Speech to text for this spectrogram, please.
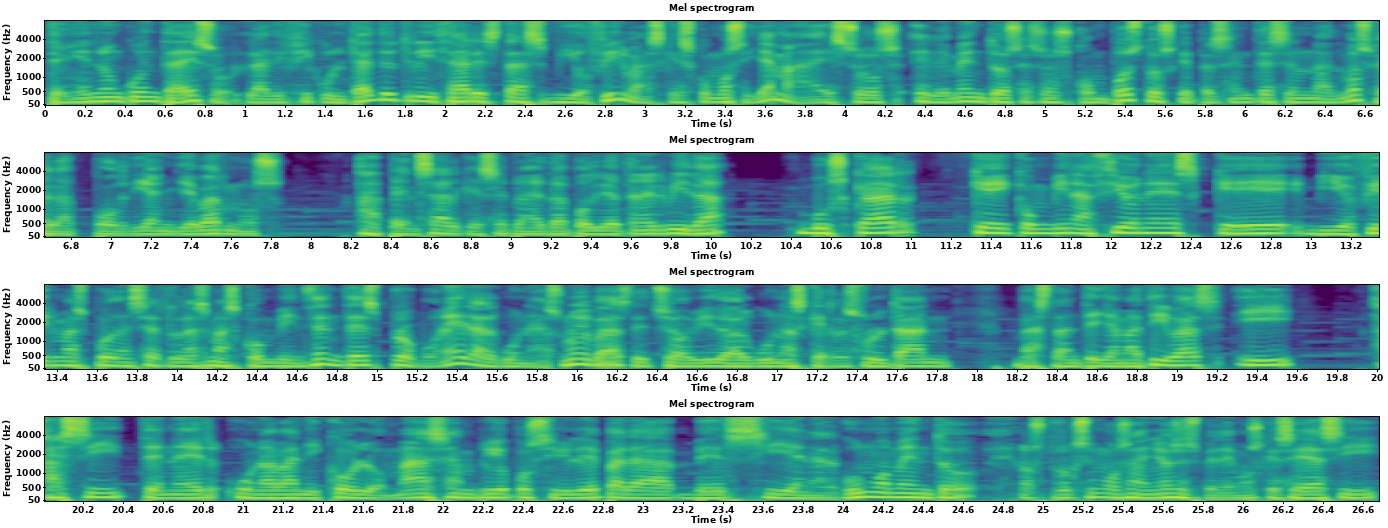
teniendo en cuenta eso, la dificultad de utilizar estas biofirmas, que es como se llama, esos elementos, esos compuestos que presentes en una atmósfera podrían llevarnos a pensar que ese planeta podría tener vida, buscar qué combinaciones, qué biofirmas pueden ser las más convincentes, proponer algunas nuevas, de hecho ha habido algunas que resultan bastante llamativas y así tener un abanico lo más amplio posible para ver si en algún momento, en los próximos años, esperemos que sea así,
